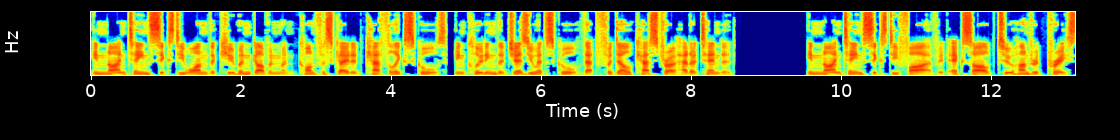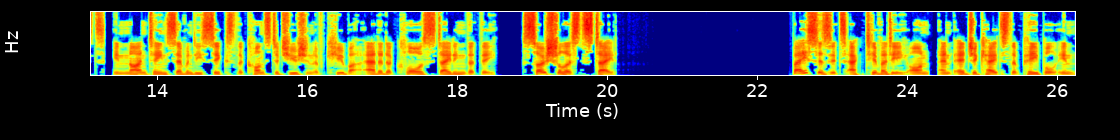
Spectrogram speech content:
In 1961 the Cuban government confiscated Catholic schools, including the Jesuit school that Fidel Castro had attended. In 1965 it exiled 200 priests. In 1976 the Constitution of Cuba added a clause stating that the socialist state bases its activity on, and educates the people in,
